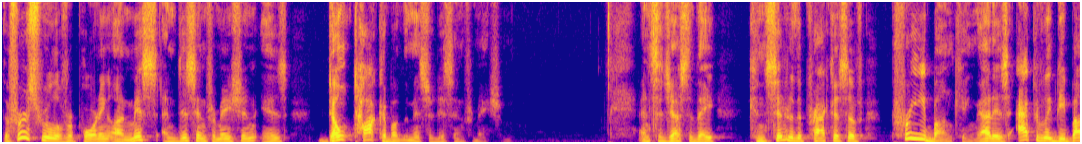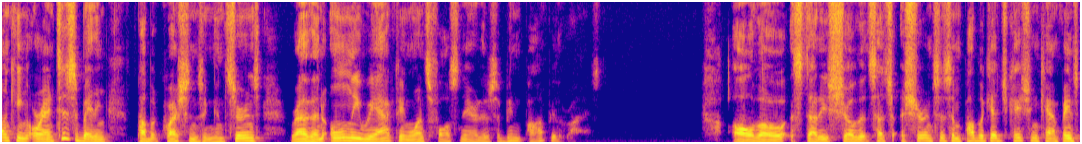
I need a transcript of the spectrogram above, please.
the first rule of reporting on mis and disinformation is don't talk about the mis or disinformation, and suggested they consider the practice of pre-bunking, that is, actively debunking or anticipating public questions and concerns rather than only reacting once false narratives have been popularized. Although studies show that such assurances in public education campaigns,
